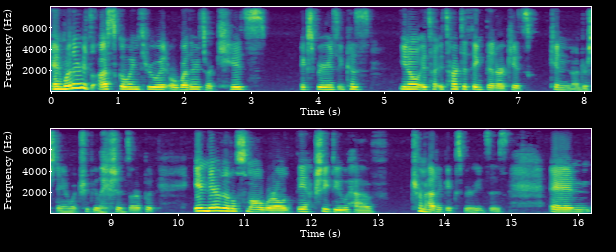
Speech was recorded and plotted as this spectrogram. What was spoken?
And whether it's us going through it or whether it's our kids experiencing, because, you know, it's, it's hard to think that our kids can understand what tribulations are, but in their little small world, they actually do have traumatic experiences. And,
